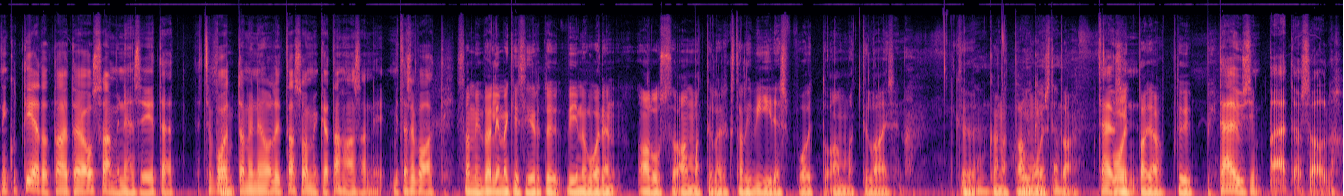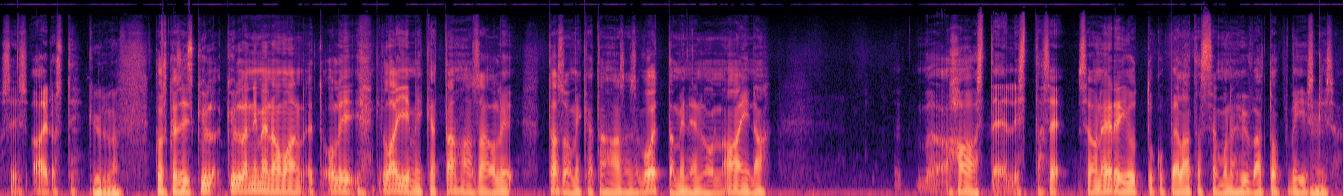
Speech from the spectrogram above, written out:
niin kuin tietotaito ja osaaminen siitä, että se voittaminen oli taso mikä tahansa, niin mitä se vaatii? Sami Välimäki siirtyi viime vuoden alussa ammattilaiseksi. Tämä oli viides voitto ammattilaisena. Kyllä. Kannattaa Oikeastaan. muistaa. Täysin, Voittaja-tyyppi. Täysin päätön saldo, siis aidosti. Kyllä. Koska siis kyllä, kyllä nimenomaan, että oli laji mikä tahansa, oli taso mikä tahansa, se voittaminen on aina haasteellista. Se, se on eri juttu kuin pelata semmoinen hyvä top 5 kisa. Mm.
